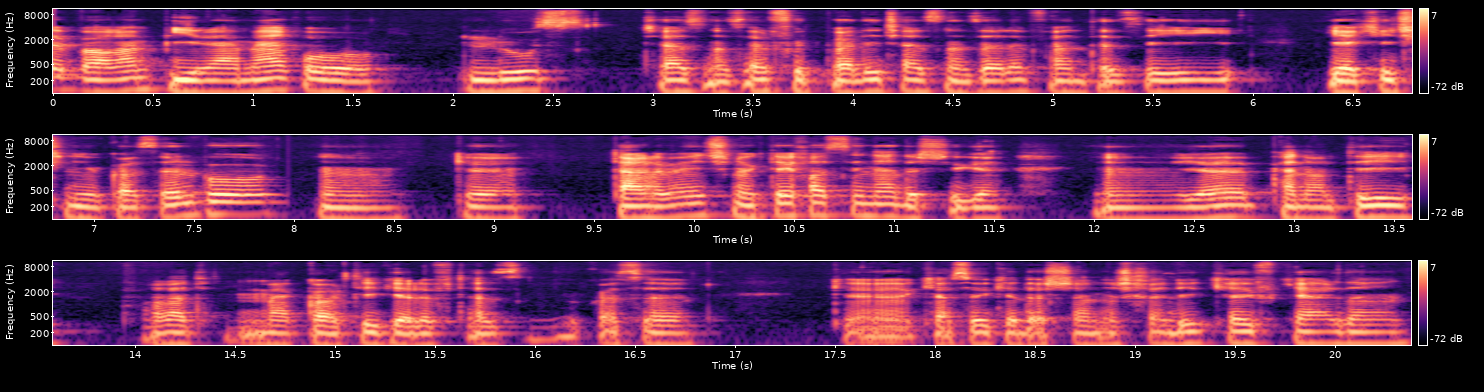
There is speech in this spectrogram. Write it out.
واقعا بیرمق و لوس چه از نظر فوتبالی چه از نظر فانتزی یکیچ نیوکاسل بود که تقریبا هیچ نکته خاصی نداشت دیگه. یه پنالتی فقط مکارتی گرفت از نیوکاسل که کسایی که داشتنش خیلی کیف کردن.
